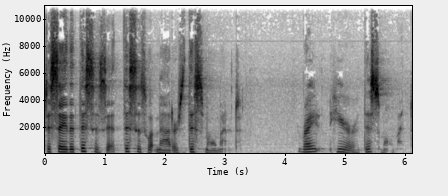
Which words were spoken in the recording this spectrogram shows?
to say that this is it, this is what matters, this moment. Right here, this moment.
